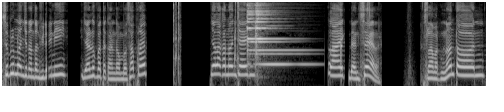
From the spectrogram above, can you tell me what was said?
Sebelum lanjut nonton video ini, jangan lupa tekan tombol subscribe, nyalakan lonceng, like, dan share. Selamat menonton!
